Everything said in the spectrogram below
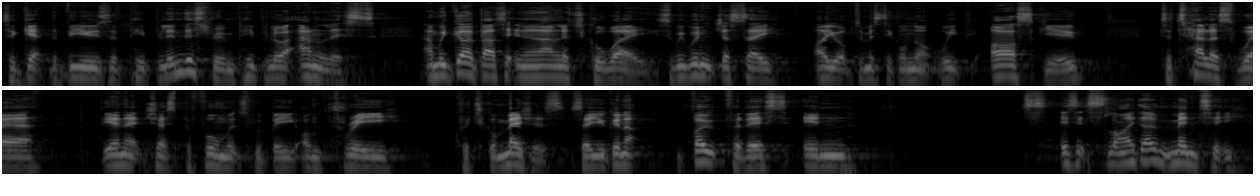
to get the views of people in this room, people who are analysts, and we'd go about it in an analytical way. So we wouldn't just say, are you optimistic or not? We'd ask you to tell us where the NHS performance would be on three critical measures. So you're going to vote for this in, is it Slido? Menti.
